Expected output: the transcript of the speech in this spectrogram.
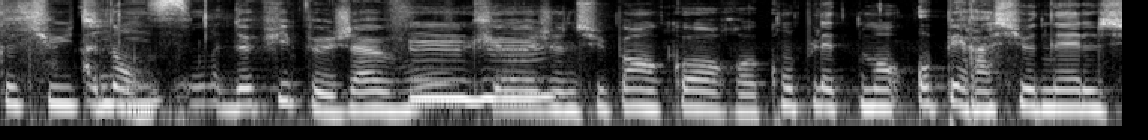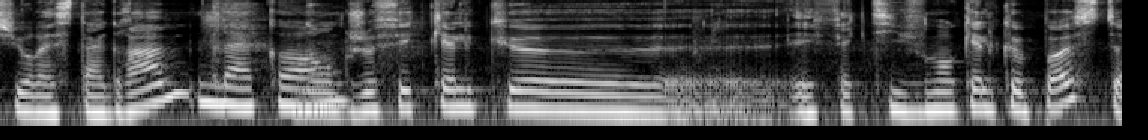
que tu Ah non, utilises? depuis peu, j'avoue Mhm. que je ne suis pas encore complètement opérationnelle sur Instagram. D'accord. Donc je fais quelques, euh, effectivement, quelques posts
